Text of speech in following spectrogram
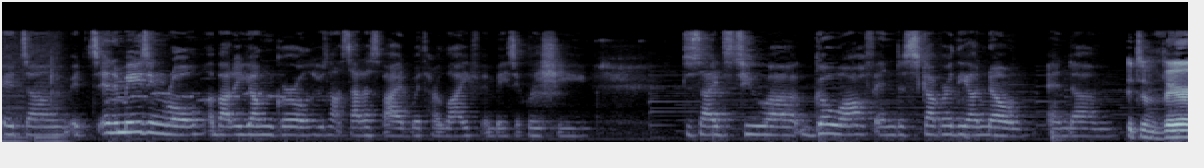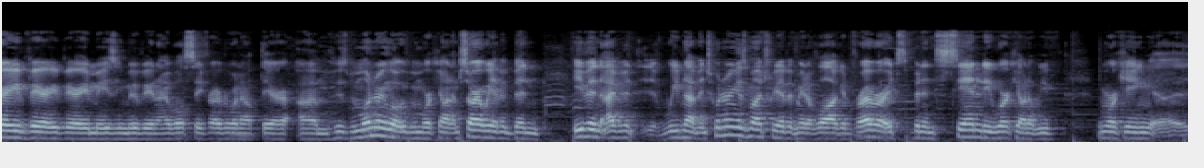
It's um, it's an amazing role about a young girl who's not satisfied with her life, and basically she decides to uh, go off and discover the unknown. And um, It's a very, very, very amazing movie, and I will say for everyone out there um, who's been wondering what we've been working on, I'm sorry we haven't been even. I've been, we've not been twittering as much. We haven't made a vlog in forever. It's been insanity working on it. We've been working uh,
